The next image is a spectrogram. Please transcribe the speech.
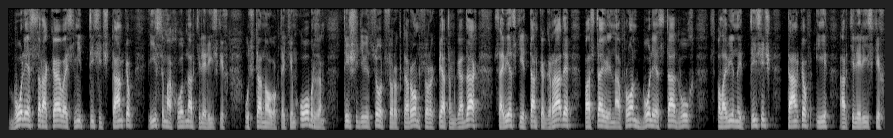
более 48 тысяч танков и самоходно-артиллерийских установок. Таким образом, в 1942-1945 годах советские танкограды поставили на фронт более 102,5 тысяч танков и артиллерийских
